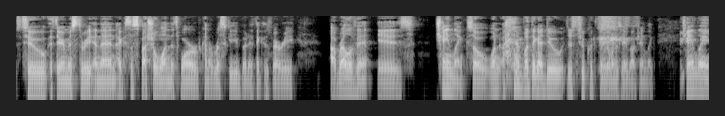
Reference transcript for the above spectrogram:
two, Ethereum is three, and then I guess a special one that's more kind of risky, but I think is very uh, relevant is Chainlink. So one one thing I do, there's two quick things I want to say about Chainlink. Chainlink.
